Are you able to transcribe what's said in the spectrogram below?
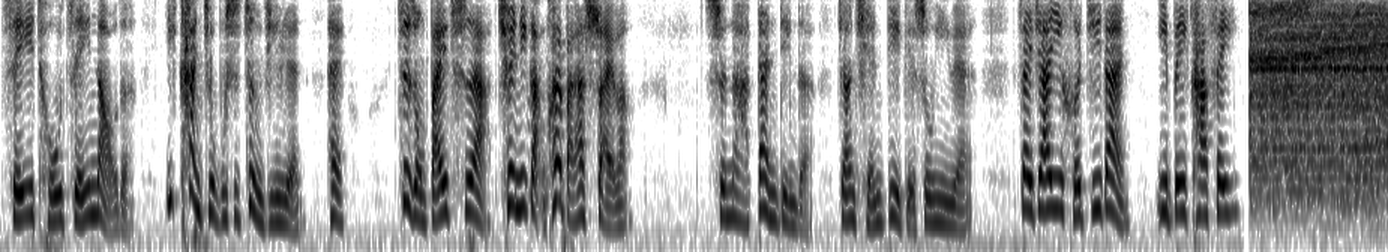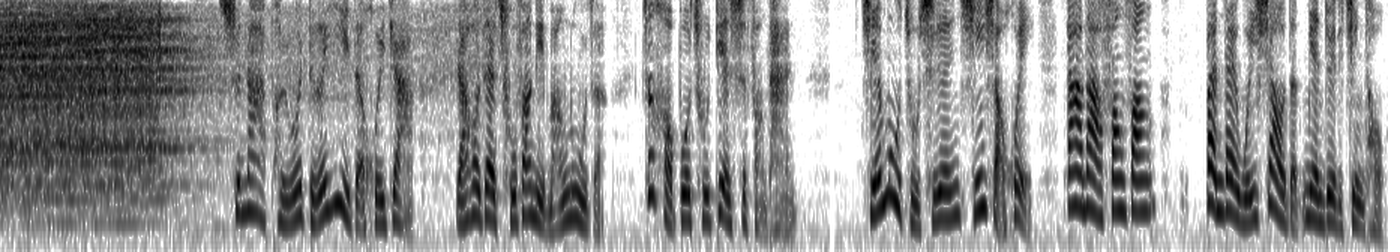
贼头贼脑的，一看就不是正经人。嘿，这种白痴啊，劝你赶快把他甩了。”孙娜淡定的将钱递给收银员，再加一盒鸡蛋，一杯咖啡。孙娜颇为得意的回家。然后在厨房里忙碌着，正好播出电视访谈。节目主持人邢小慧大大方方、半带微笑地面对着镜头。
